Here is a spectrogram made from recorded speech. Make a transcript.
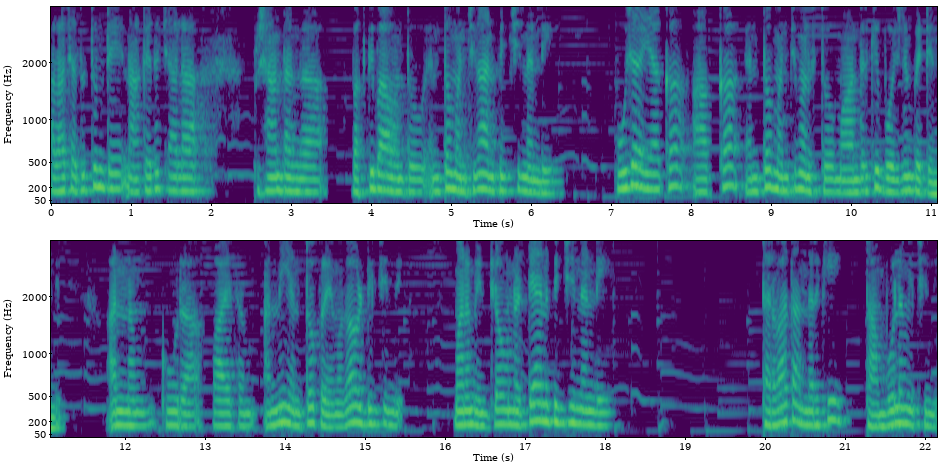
అలా చదువుతుంటే నాకైతే చాలా ప్రశాంతంగా భక్తిభావంతో ఎంతో మంచిగా అనిపించిందండి. పూజ అయ్యాక ఆ అక్క ఎంతో మంచి మనసుతో మా అందరికీ భోజనం పెట్టింది. అన్నం కూర పాయసం అన్నీ ఎంతో ప్రేమగా వడ్డించింది. మనం ఇంట్లో ఉన్నట్టే అనిపించిందండి. తర్వాత అందరికీ తాంబూలం ఇచ్చింది.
